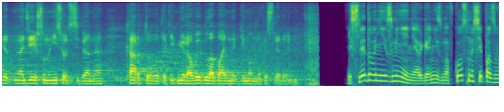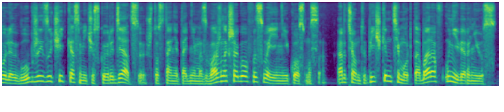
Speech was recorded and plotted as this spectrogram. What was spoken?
я надеюсь, что нанесет себя на карту вот таких мировых глобальных геномных исследований. Исследование изменений организма в космосе позволит глубже изучить космическую радиацию, что станет одним из важных шагов в освоении космоса. Артем Тупичкин, Тимур Табаров, Univer News.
